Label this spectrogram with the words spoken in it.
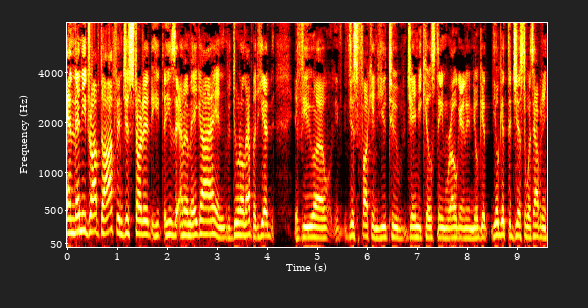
and then he dropped off and just started. He, he's an MMA guy and doing all that. But he had, if you uh, just fucking YouTube Jamie Kilstein Rogan, and you'll get you'll get the gist of what's happening.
